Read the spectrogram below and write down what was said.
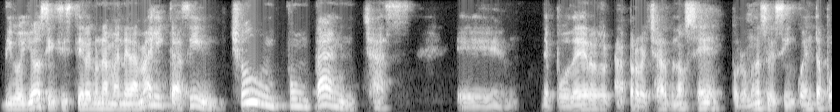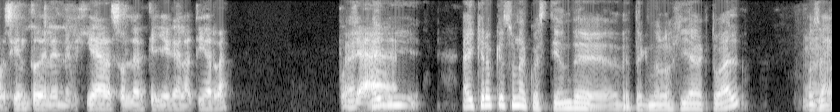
digo yo, si existiera alguna manera mágica, así, chum, pum, pan, chas, eh, de poder aprovechar, no sé, por lo menos el 50% de la energía solar que llega a la Tierra, pues ya... Ahí, creo que es una cuestión de, tecnología actual. O sea,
